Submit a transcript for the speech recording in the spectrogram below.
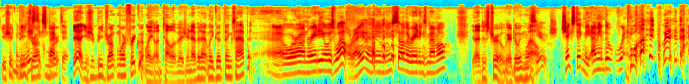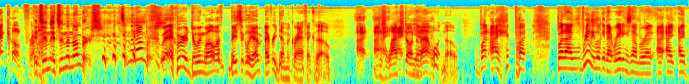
You should when be you least drunk expect more. it. Yeah, you should be drunk more frequently on television. Evidently, good things happen. Uh, or on radio as well, right? I mean, you saw the ratings memo. That is true. We are doing It's well. huge. Chicks dig me. I mean, the what? Where did that come from? It's in it's in the numbers. it's in the numbers. We were doing well with basically every demographic, though. I, Just latched onto yeah. that one, though. But I, but, but I really look at that ratings number. And I, I, I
